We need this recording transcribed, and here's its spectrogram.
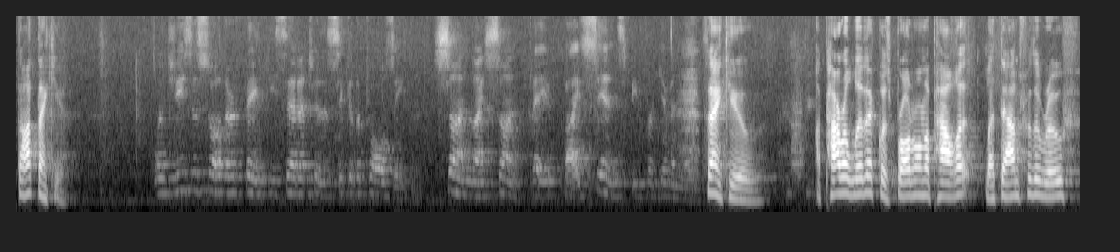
Dot, thank you. When Jesus saw their faith, he said unto the sick of the palsy, Son, thy son, they, thy sins be forgiven. Thank you. A paralytic was brought on a pallet, let down through the roof.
